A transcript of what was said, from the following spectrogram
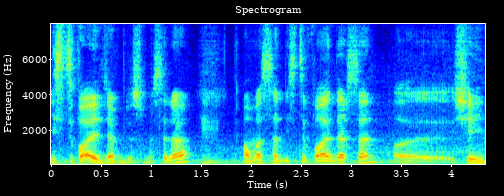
istifa edeceğim diyorsun mesela. Ama sen istifa edersen e, şey e,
